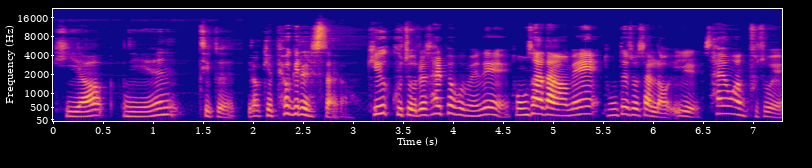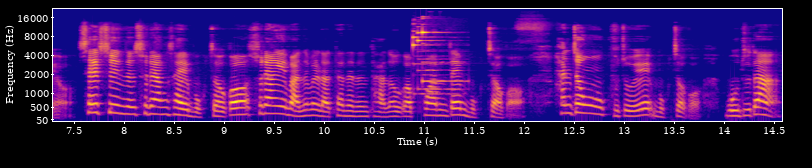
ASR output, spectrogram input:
기억, 니은, 디귿 이렇게 표기를 했어요. 기획 구조를 살펴보면 동사 다음에 동태조사 러1 사용한 구조예요. 셀 수 있는 수량사의 목적어, 수량이 많음을 나타내는 단어가 포함된 목적어, 한정어 구조의 목적어 모두 다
